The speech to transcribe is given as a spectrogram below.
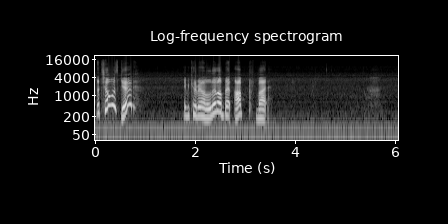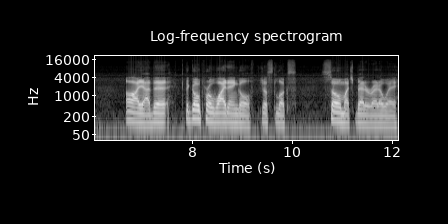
the tilt was good. Maybe could have been a little bit up, but oh yeah, the the GoPro wide angle just looks so much better right away.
